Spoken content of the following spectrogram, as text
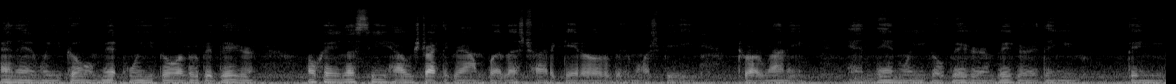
And then when you go when you go a little bit bigger, okay, let's see how we strike the ground, but let's try to get a little bit more speed to our running. And then when you go bigger and bigger, then you then you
